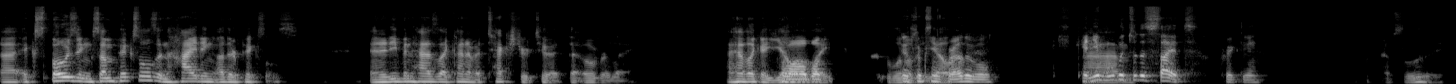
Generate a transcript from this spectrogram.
uh, exposing some pixels and hiding other pixels. And it even has like kind of a texture to it, the overlay. I have like a yellow, but like it's a little It bit looks yellow. incredible. Can you move Um, it to the side quickly? Absolutely.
